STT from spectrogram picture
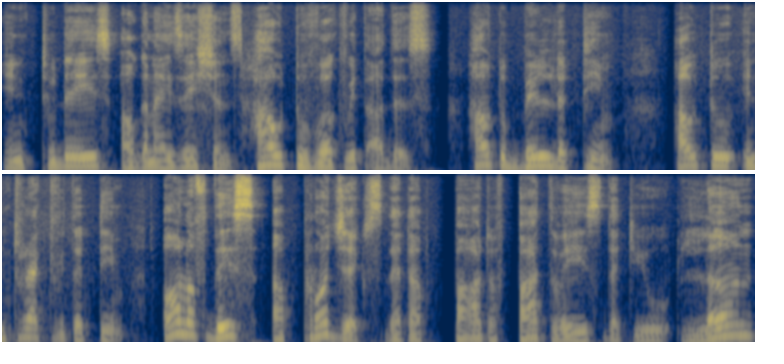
in today's organizations, how to work with others, how to build a team, how to interact with a team. All of these are projects that are part of pathways that you learn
